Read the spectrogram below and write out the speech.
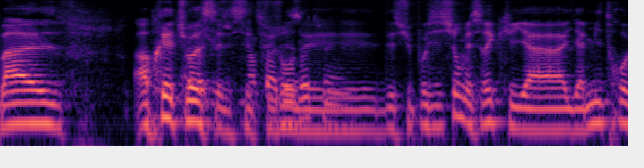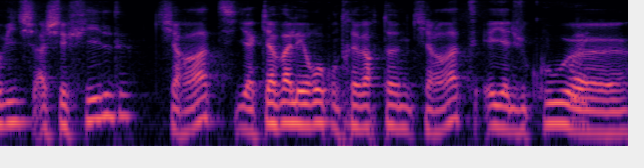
Bah, après, tu Ouais, vois, c'est toujours des des, autres, mais- des suppositions, mais c'est vrai qu'il y a, il y a Mitrovic à Sheffield qui rate, il y a Cavallero contre Everton qui rate, et il y a du coup, Ouais. euh,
